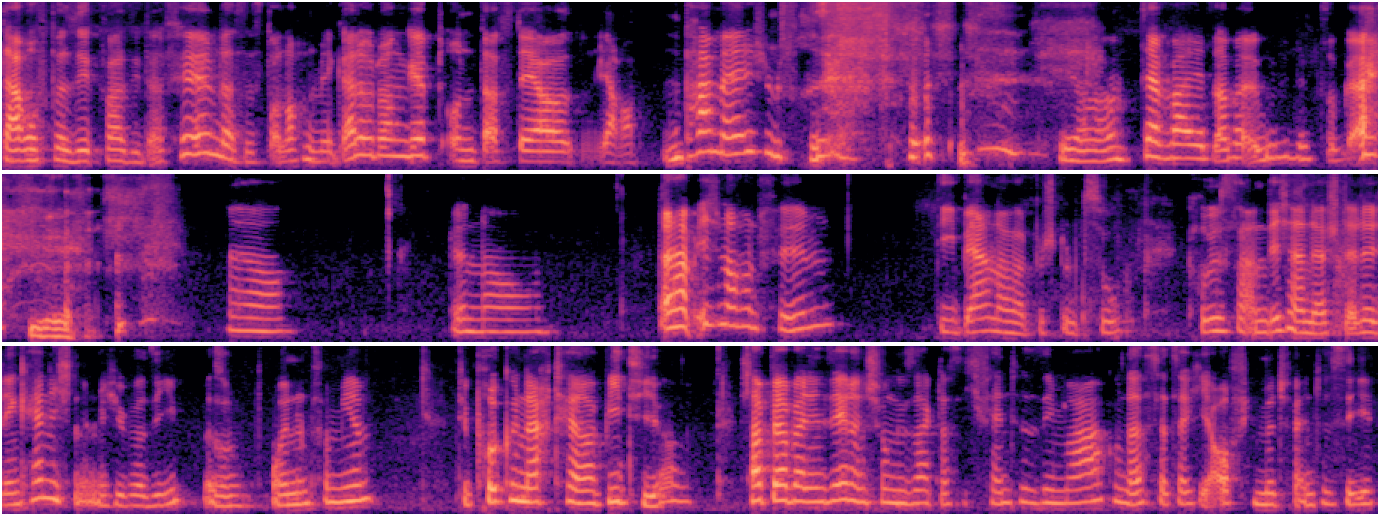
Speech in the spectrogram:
darauf basiert quasi der Film, dass es doch noch einen Megalodon gibt und dass der ja ein paar Menschen frisst. ja, der war jetzt aber irgendwie nicht so geil. Nee. Ja, genau. Dann habe ich noch einen Film, die Berner hört bestimmt zu. Grüße an dich an der Stelle, den kenne ich nämlich über sie, also eine Freundin von mir. Die Brücke nach Therabitia. Ich habe ja bei den Serien schon gesagt, dass ich Fantasy mag und das ist tatsächlich auch viel mit Fantasy.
